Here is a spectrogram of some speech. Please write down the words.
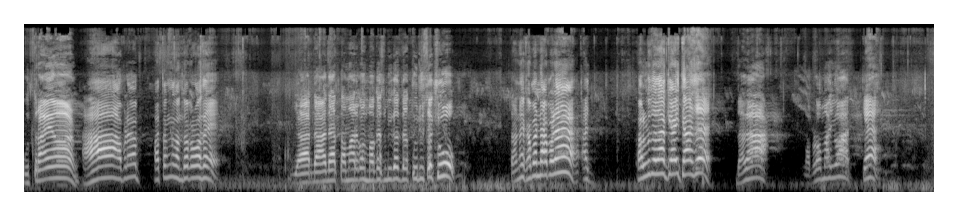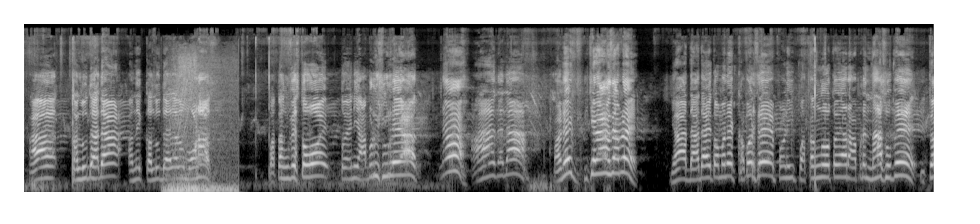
ઉત્તરાયણ. હા આપણે પતંગનો ધંધો કરવો છે. યાર દાદા તમારે કોઈ મગજ બિગજ જતું રહ્યું છે શું? તને ખબર ના પડે? કલ્લુ દાદા ક્યાંય થાય છે દાદા લબડો મારી વાત કે? આ કલ્લુ દાદા અને કલ્લુ દાદાનો માણસ. પતંગ વેચતો હોય તો એની આબરૂ શું રે યાર? ના? હા દાદા. મને વિચાર આવ્યા છે આપણે. યાર દાદા એ તો મને ખબર છે પણ એ પતંગો તો યાર આપણે ના સોંપે. એ તો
